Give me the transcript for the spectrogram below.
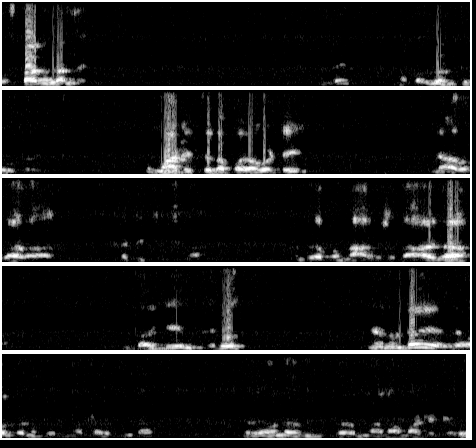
వస్తాను కూడా అంటే నా పనులు అంతే ఉంటుంది మాట ఇస్తే తప్ప కాబట్టి నా ఆ రోజు అలా కట్టించేసిన అంతే తప్ప నాకు సదాగా ఇంతవరకు ఏం తెలియదు. నేనుంటే రేవంత్ అన్నతో మాట్లాడుకుంటా రేవంత్ అన్న నా మాట లేదు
